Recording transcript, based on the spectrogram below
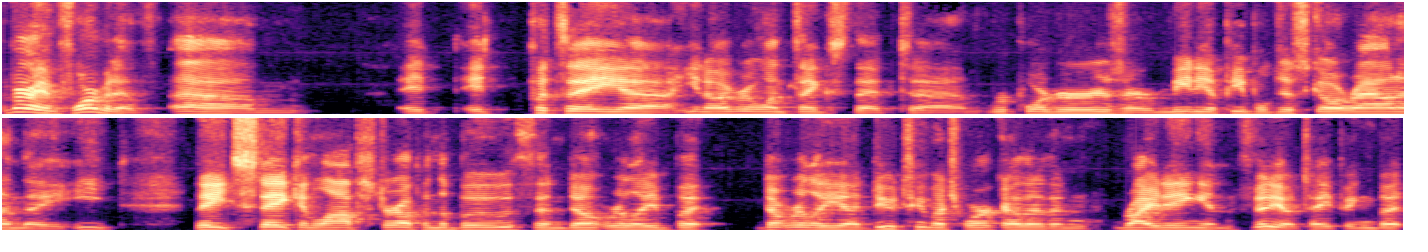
very informative. Um, it it puts a you know everyone thinks that uh, reporters or media people just go around and they eat they eat steak and lobster up in the booth and don't really but don't really uh, do too much work other than writing and videotaping. But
